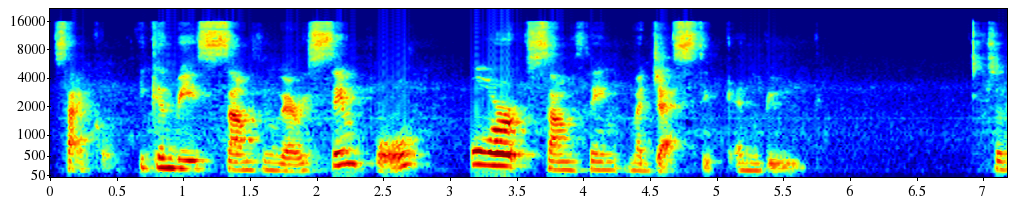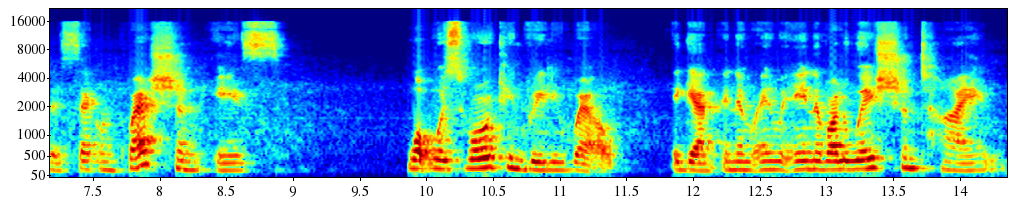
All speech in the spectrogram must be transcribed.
cycle. It can be something very simple or something majestic and big. So the second question is what was working really well? Again, in, in, in evaluation time,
